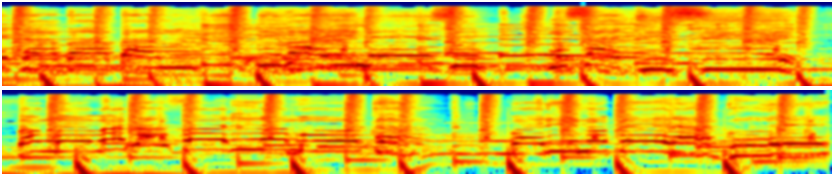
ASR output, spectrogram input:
kureketa baba divai nesu musatisiye vamwe vanofarira mota parinopera gore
